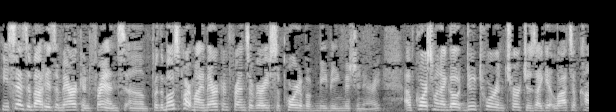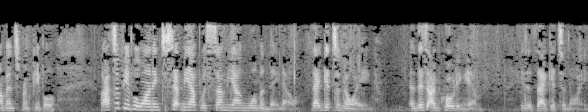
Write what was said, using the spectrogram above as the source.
He says about his American friends, um, for the most part, my American friends are very supportive of me being missionary. Of course, when I go do tour in churches, I get lots of comments from people, lots of people wanting to set me up with some young woman they know. That gets annoying. And this, I'm quoting him. He says that gets annoying.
